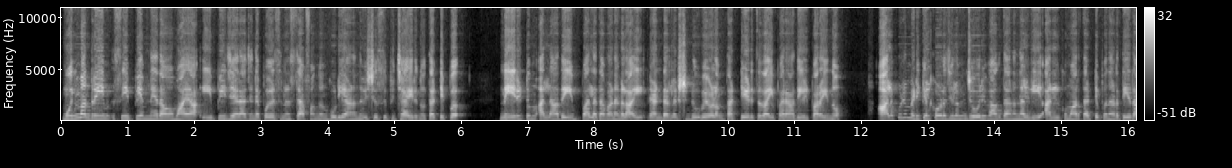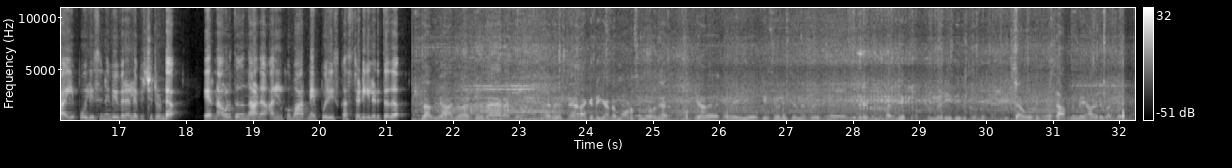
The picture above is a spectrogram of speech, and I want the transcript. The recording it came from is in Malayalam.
മുൻ മന്ത്രിയും സി പി എം നേതാവുമായ ഇ പി ജയരാജന്റെ പേഴ്സണൽ സ്റ്റാഫ് അംഗം കൂടിയാണെന്ന് വിശ്വസിപ്പിച്ചായിരുന്നു തട്ടിപ്പ്. നേരിട്ടും അല്ലാതെയും പല തവണകളായി രണ്ടര ലക്ഷം രൂപയോളം തട്ടിയെടുത്തതായി പരാതിയിൽ പറയുന്നു. ആലപ്പുഴ മെഡിക്കൽ കോളേജിലും ജോലി വാഗ്ദാനം നൽകി അനിൽകുമാർ തട്ടിപ്പ് നടത്തിയതായി പോലീസിന് വിവരം ലഭിച്ചിട്ടുണ്ട്. എറണാകുളത്ത് നിന്നാണ് അനിൽകുമാറിനെ പോലീസ് കസ്റ്റഡിയിലെടുത്തത്. അത് വ്യാജമായിട്ട് തയ്യാറാക്കിയത്. അതായത് തയ്യാറാക്കിയിട്ട് ഇയാളുടെ മോഡസ് എന്ന് പറഞ്ഞാൽ ഇയാൾ ഈ ഓഫീസുകളിൽ ചെന്നിട്ട് ഇവരെ കൊണ്ട് പരിചയപ്പെടുത്തുന്ന രീതിയിലേക്കുണ്ട് പക്ഷേ ആ ഓഫീസിലെ സ്റ്റാഫിനൊന്നും യാതൊരു ബന്ധമില്ല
